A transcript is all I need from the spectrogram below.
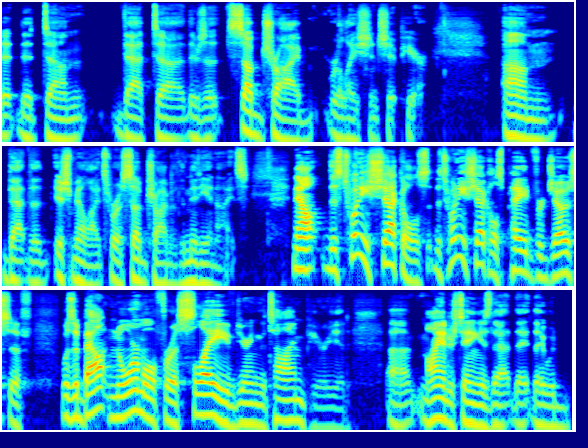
that that um, that uh, there's a sub tribe relationship here. Um, that the Ishmaelites were a sub tribe of the Midianites. Now, this 20 shekels, the 20 shekels paid for Joseph was about normal for a slave during the time period. Uh, my understanding is that they, they would,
